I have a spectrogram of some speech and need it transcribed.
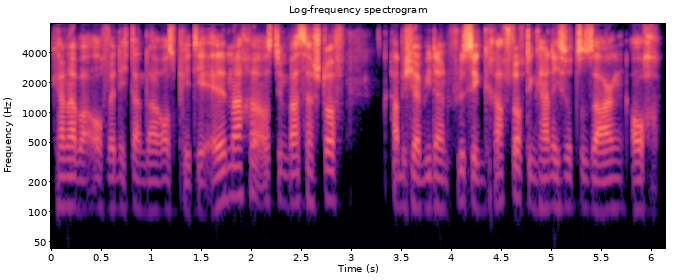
Ich kann aber auch, wenn ich dann daraus PTL mache aus dem Wasserstoff, habe ich ja wieder einen flüssigen Kraftstoff, den kann ich sozusagen auch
